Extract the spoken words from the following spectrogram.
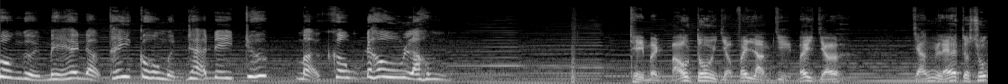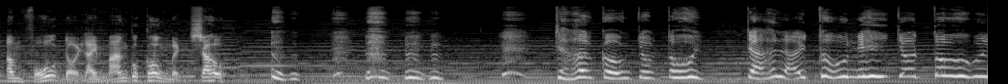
Con người mẹ nào thấy con mình ra đi trước Mà không đau lòng? Thì mình bảo tôi giờ phải làm gì bây giờ? Chẳng lẽ tôi xuống âm phủ đòi lại mạng của con mình sao? Trả con cho tôi Trả lại Tony cho tôi.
